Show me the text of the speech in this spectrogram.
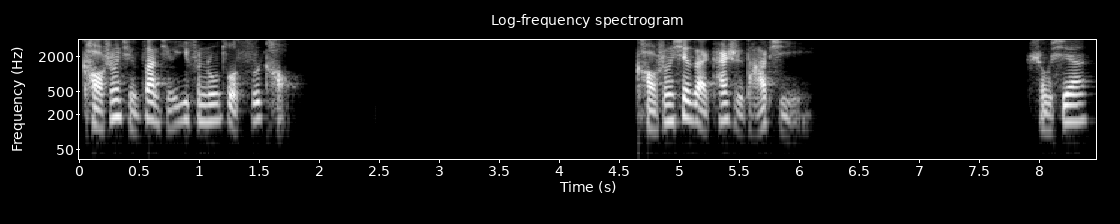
考生请暂停一分钟做思考。考生现在开始答题。首先，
